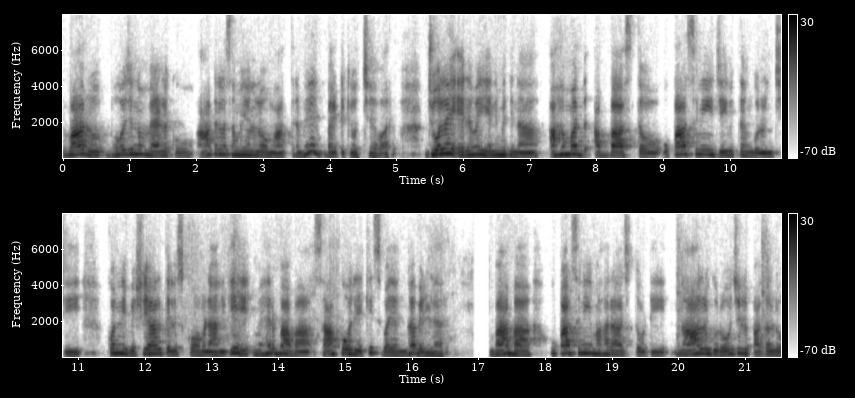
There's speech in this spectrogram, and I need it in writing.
వారు భోజనం వేళకు ఆటల సమయంలో మాత్రమే బయటికి వచ్చేవారు. జూలై ఇరవై ఎనిమిదిన అహ్మద్ అబ్బాస్తో ఉపాసిని జీవితం గురించి కొన్ని విషయాలు తెలుసుకోవడానికి మెహర్ బాబా సాకోరికి స్వయంగా వెళ్ళారు. బాబా ఉపాసిని మహారాజ్ తోటి నాలుగు రోజులు పగలు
